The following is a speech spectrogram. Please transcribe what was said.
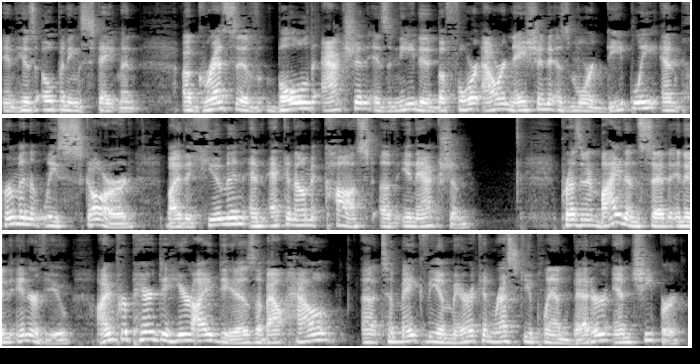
in his opening statement, aggressive, bold action is needed before our nation is more deeply and permanently scarred by the human and economic cost of inaction. President Biden said in an interview, I'm prepared to hear ideas about how uh, to make the American Rescue Plan better and cheaper,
